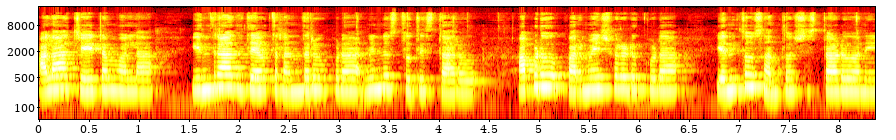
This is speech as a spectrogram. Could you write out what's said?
అలా చేయటం వల్ల ఇంద్రాది దేవతలందరూ కూడా నిన్ను స్తుతిస్తారు. అప్పుడు పరమేశ్వరుడు కూడా ఎంతో సంతోషిస్తాడు అని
